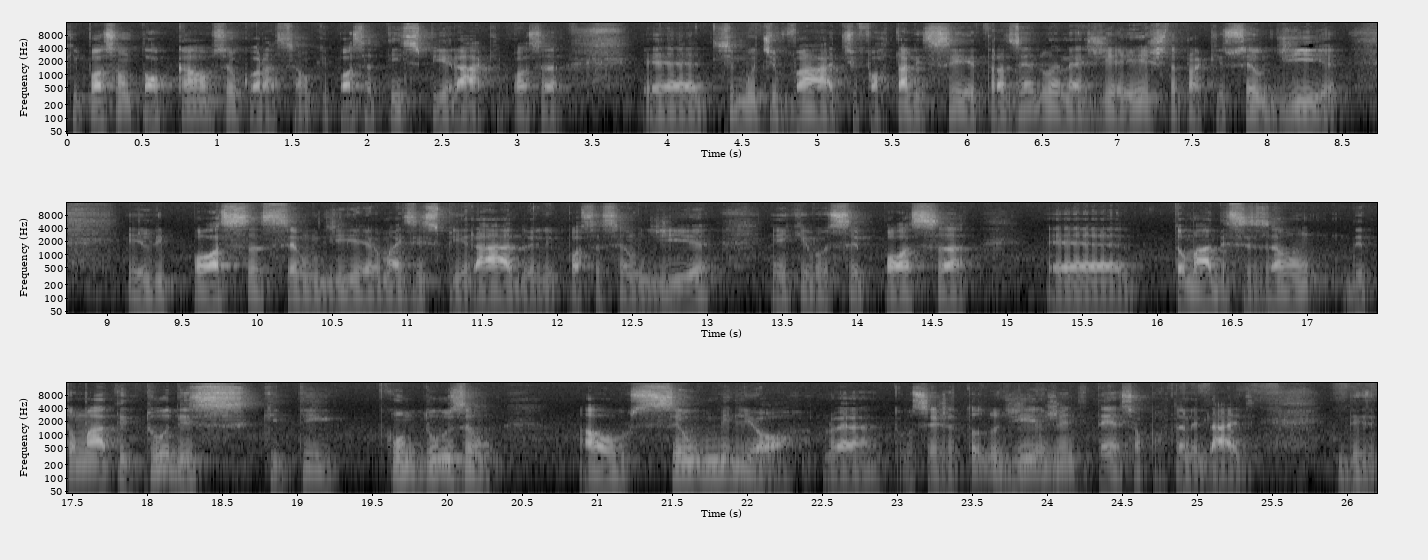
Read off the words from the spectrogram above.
que possam tocar o seu coração, que possa te inspirar, que possa é, te motivar, te fortalecer, trazendo uma energia extra para que o seu dia ele possa ser um dia mais inspirado, ele possa ser um dia em que você possa é, tomar a decisão de tomar atitudes que te conduzam ao seu melhor, não é? Ou seja, todo dia a gente tem essa oportunidade de,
